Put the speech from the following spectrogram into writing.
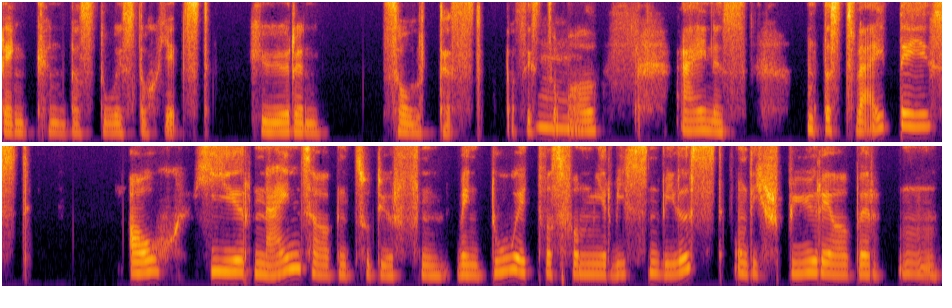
denken, dass du es doch jetzt hören solltest. Das ist mhm. so mal eines. Und das zweite ist, auch hier Nein sagen zu dürfen, wenn du etwas von mir wissen willst und ich spüre aber, hm,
